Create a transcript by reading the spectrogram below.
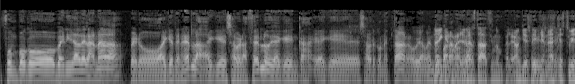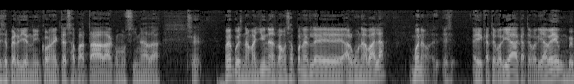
Fue un poco venida de la nada, pero hay que tenerla, hay que saber hacerlo y hay que, enca- hay que saber conectar, obviamente. No, y que para noquear. estaba haciendo un peleón. Quiero Sí, decir, que no es que estuviese perdiendo y conecta esa patada como si nada. Sí. Bueno, pues Namayunas, vamos a ponerle alguna bala. Bueno, es- eh, categoría categoría B, un B+,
